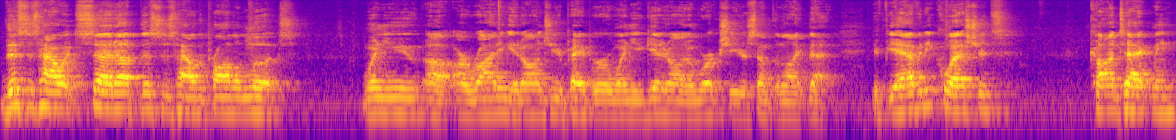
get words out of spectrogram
this is how it's set up. This is how the problem looks when you uh, are writing it onto your paper or when you get it on a worksheet or something like that. If you have any questions, contact me.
